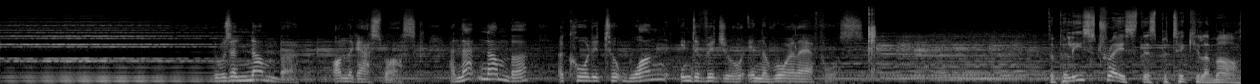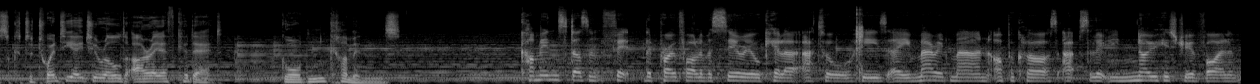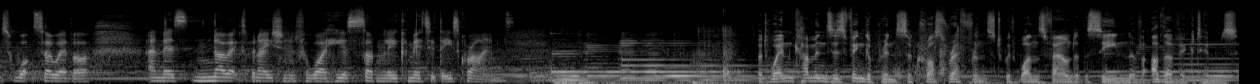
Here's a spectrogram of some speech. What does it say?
There was a number on the gas mask, and that number accorded to one individual in the Royal Air Force. The police trace this particular mask to 28-year-old RAF cadet Gordon Cummins. Cummins doesn't fit the profile of a serial killer at all. He's a married man, upper class, absolutely no history of violence whatsoever, and there's no explanation for why he has suddenly committed these crimes. When Cummins's fingerprints are cross-referenced with ones found at the scene of other victims,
